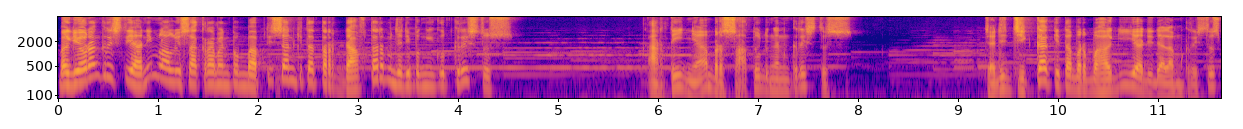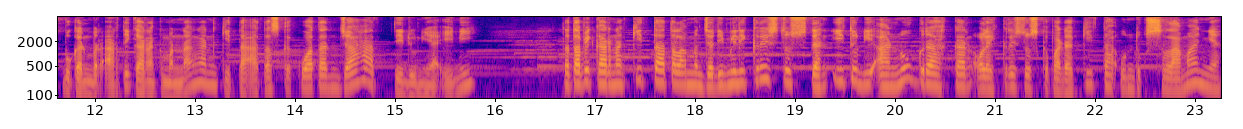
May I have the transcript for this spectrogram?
bagi orang Kristiani melalui sakramen pembaptisan kita terdaftar menjadi pengikut Kristus. Artinya bersatu dengan Kristus. Jadi jika kita berbahagia di dalam Kristus bukan berarti karena kemenangan kita atas kekuatan jahat di dunia ini, tetapi karena kita telah menjadi milik Kristus dan itu dianugerahkan oleh Kristus kepada kita untuk selamanya.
